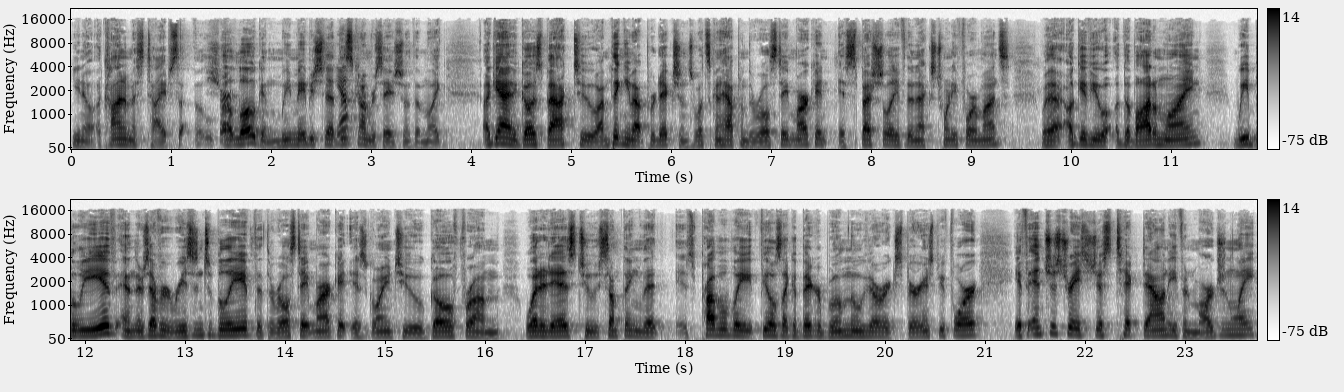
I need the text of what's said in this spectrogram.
you know, economist types. Uh, Sure. Uh, Logan, we maybe should have this conversation with him. Like, again, it goes back to I'm thinking about predictions. What's going to happen to the real estate market, especially for the next 24 months? Well, I'll give you the bottom line. We believe, and there's every reason to believe, that the real estate market is going to go from what it is to something that is probably feels like a bigger boom than we've ever experienced before. If interest rates just tick down even marginally,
